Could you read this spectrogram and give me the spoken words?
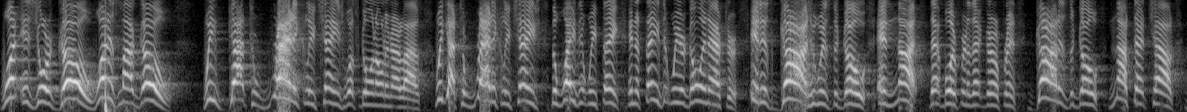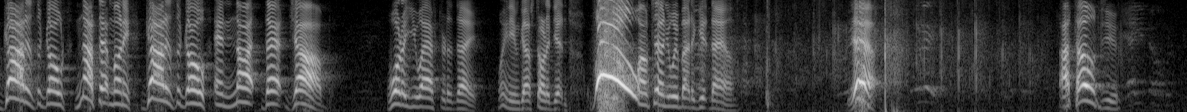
What is your goal? What is my goal? We've got to radically change what's going on in our lives. We got to radically change the way that we think and the things that we are going after. It is God who is the goal and not that boyfriend or that girlfriend. God is the goal, not that child. God is the goal, not that money. God is the goal and not that job. What are you after today? We ain't even got started yet. Woo! I'm telling you, we're about to get down. Yeah. I told you.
